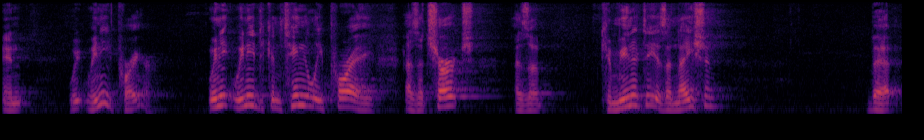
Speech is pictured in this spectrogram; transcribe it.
And we, we need prayer. We need, we need to continually pray as a church, as a community, as a nation, that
